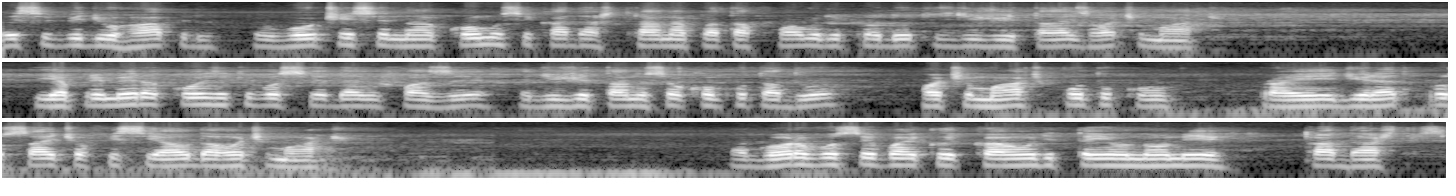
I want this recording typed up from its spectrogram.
Nesse vídeo rápido eu vou te ensinar como se cadastrar na plataforma de produtos digitais Hotmart. E a primeira coisa que você deve fazer é digitar no seu computador hotmart.com para ir direto para o site oficial da Hotmart. Agora você vai clicar onde tem o nome Cadastre-se.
